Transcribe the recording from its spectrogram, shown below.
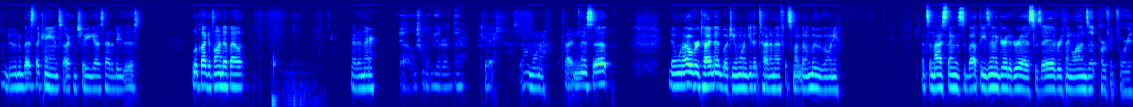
I'm doing the best I can so I can show you guys how to do this. Look like it's lined up, Alec? Right in there? Yeah, it looks really good right there. Okay, so I'm gonna tighten this up. You don't want to over tighten it, but you want to get it tight enough it's not gonna move on you. That's the nice things about these integrated rests is everything lines up perfect for you.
